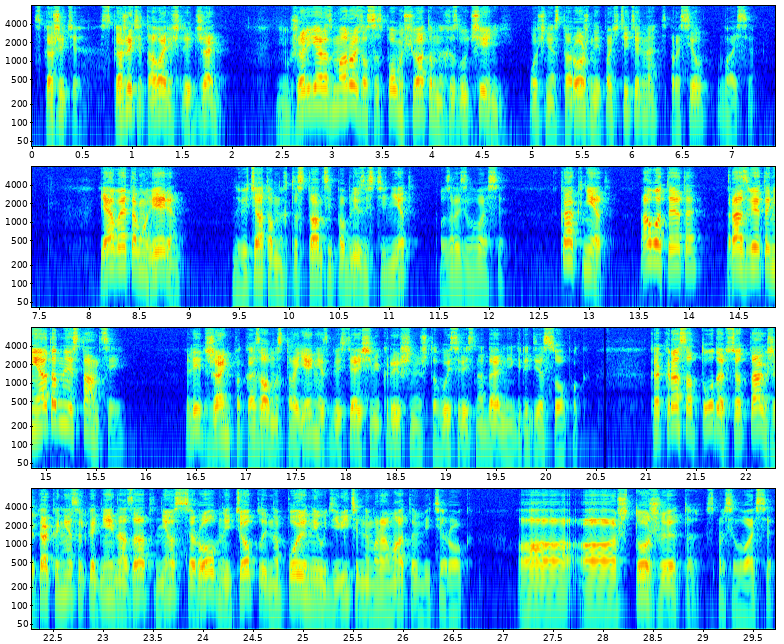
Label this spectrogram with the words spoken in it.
Скажите, скажите, товарищ Ли Джань, неужели я разморозился с помощью атомных излучений? Очень осторожно и почтительно спросил Вася. Я в этом уверен, «Но ведь атомных-то станций поблизости нет», – возразил Вася. «Как нет? А вот это? Разве это не атомные станции?» Ли Джань показал настроение с блестящими крышами, что высились на дальней гряде сопок. Как раз оттуда, все так же, как и несколько дней назад, несся ровный, теплый, напоенный удивительным ароматом ветерок. «А, а что же это?» – спросил Вася.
